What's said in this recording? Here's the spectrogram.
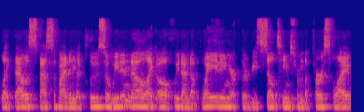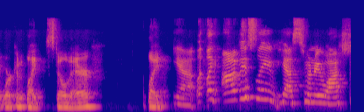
like that was specified in the clue. So we didn't know like oh if we'd end up waiting or if there'd be still teams from the first flight working like still there. Like Yeah, li- like obviously, yes. When we watched,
